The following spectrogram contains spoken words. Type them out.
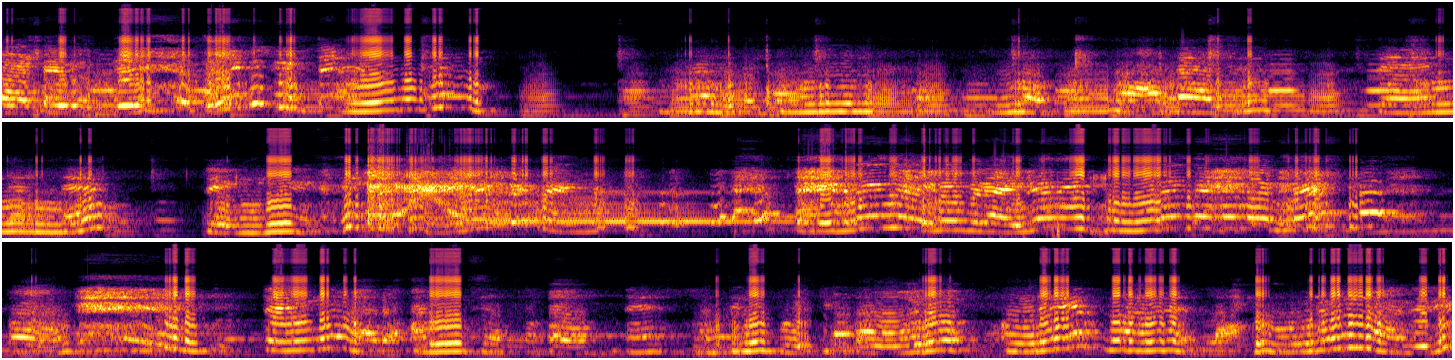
പാട്ടായിരുന്നു ഉദ്ദേശിച്ചത് അതായത് തേങ്ങന്റെ തെങ്ങ്. തെങ്ങ് മരം അഞ്ചെണ്ണം അതിന് പോയി ഓരോ ഒരേ പ്രായമല്ല ഓരോ മാതിരി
